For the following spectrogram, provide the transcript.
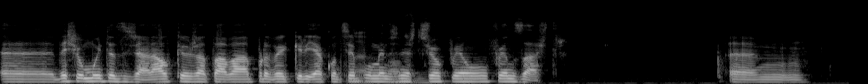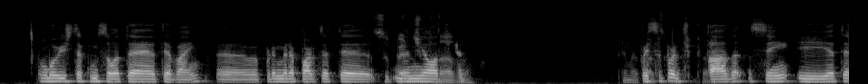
uh, deixou muito a desejar. Algo que eu já estava a prever que iria acontecer, ah, pelo menos óbvio. neste jogo, foi um, foi um desastre. Um, o Boa Vista começou até, até bem. Uh, a primeira parte até super na minha ótica foi super disputada, sim, e até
